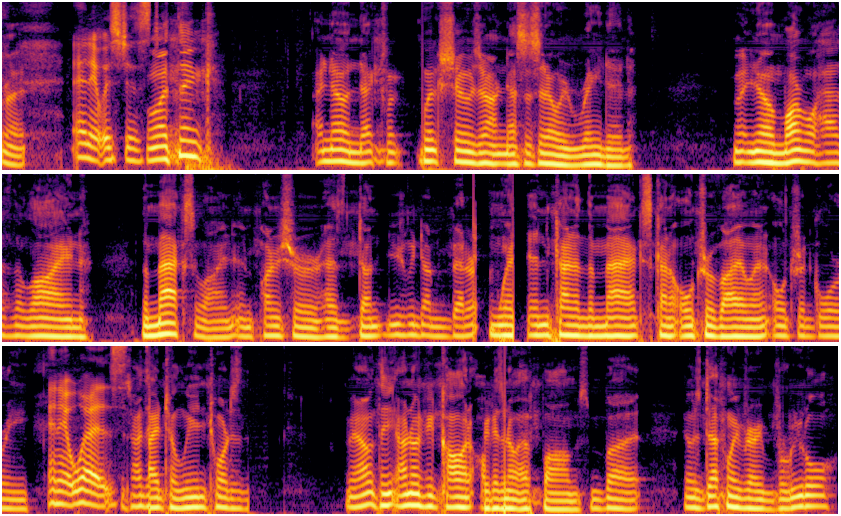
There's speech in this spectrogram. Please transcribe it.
Right. and it was just Well, I think I know Netflix shows aren't necessarily rated, but you know Marvel has the line the Max line, and Punisher has done usually done better when in kind of the Max, kind of ultra violent, ultra gory. And it was. So I tried to lean towards. I mean, I don't think I don't know if you call it because there are no f bombs, but it was definitely very brutal.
